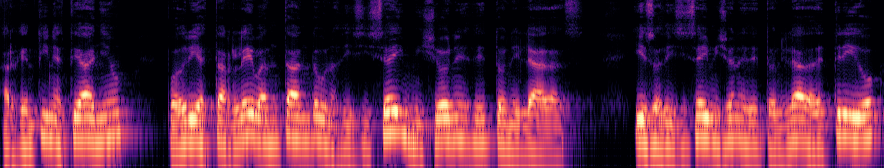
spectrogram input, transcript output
Argentina este año podría estar levantando unos 16 millones de toneladas y esos 16 millones de toneladas de trigo,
